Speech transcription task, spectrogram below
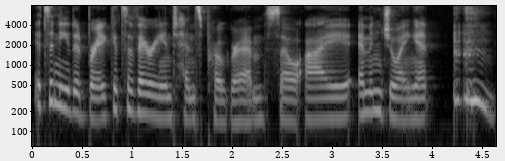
It's a needed break. It's a very intense program, so I am enjoying it.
